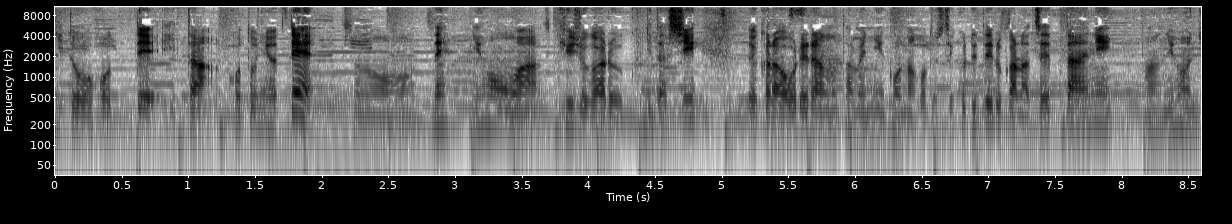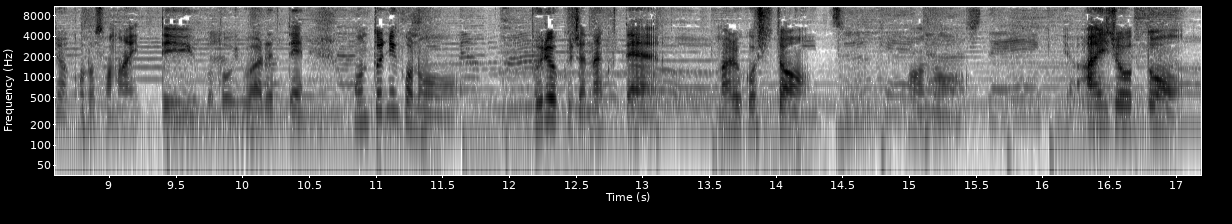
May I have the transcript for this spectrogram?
井戸を掘っていたことによって、そのね、日本は救助がある国だし、それから俺らのためにこんなことしてくれてるから、絶対にあの日本人は殺さないっていうことを言われて、本当にこの、武力じゃなくて、丸腰と、あの、愛情と、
